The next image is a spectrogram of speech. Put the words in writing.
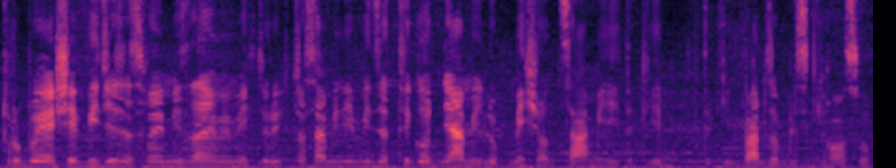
próbuję się widzieć ze swoimi znajomymi, których czasami nie widzę tygodniami lub miesiącami, takich, takich bardzo bliskich osób.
